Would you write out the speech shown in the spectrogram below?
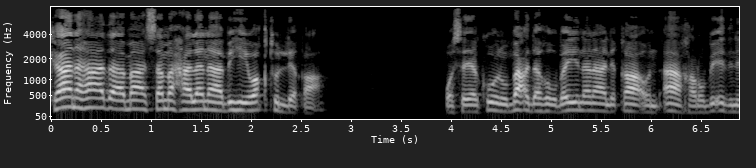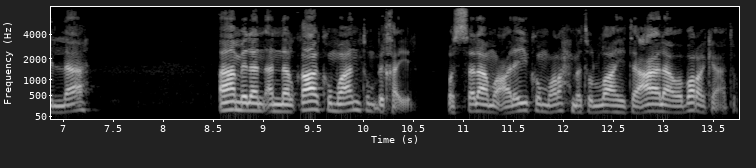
كان هذا ما سمح لنا به وقت اللقاء وسيكون بعده بيننا لقاء آخر بإذن الله. آملا أن نلقاكم وأنتم بخير. والسلام عليكم ورحمة الله تعالى وبركاته.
